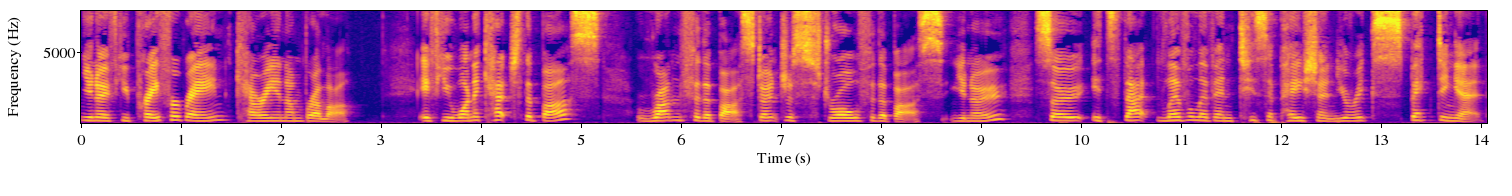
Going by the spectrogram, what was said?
you know, if you pray for rain, carry an umbrella. If you want to catch the bus, run for the bus. Don't just stroll for the bus, you know? So it's that level of anticipation. You're expecting it.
